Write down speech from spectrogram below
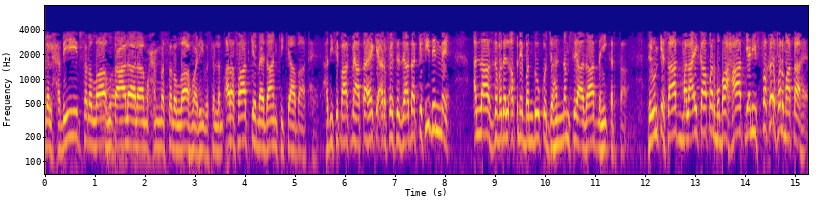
علی الحبیب صلی اللہ تعالی علی محمد صلی اللہ علیہ وسلم. عرفات کے میدان کی کیا بات ہے؟ حدیث پاک میں آتا ہے کہ عرفے سے زیادہ کسی دن میں اللہ عز و جل اپنے بندوں کو جہنم سے آزاد نہیں کرتا. پھر ان کے ساتھ ملائکہ پر مباحات یعنی فخر فرماتا ہے.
